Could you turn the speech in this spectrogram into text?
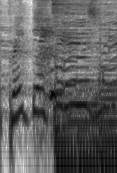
that, break that.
